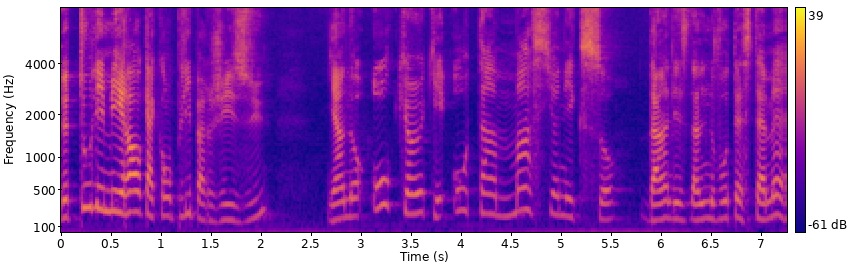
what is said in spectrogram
De tous les miracles accomplis par Jésus, il n'y en a aucun qui est autant mentionné que ça dans, dans le Nouveau Testament.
